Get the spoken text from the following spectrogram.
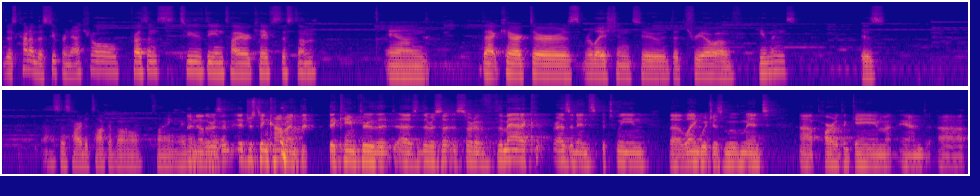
there's kind of the supernatural presence to the entire cave system. And that character's relation to the trio of humans is this is hard to talk about while playing. Maybe I know there was an interesting comment that that came through that uh, there was a, sort of thematic resonance between the languages movement uh, part of the game and uh,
